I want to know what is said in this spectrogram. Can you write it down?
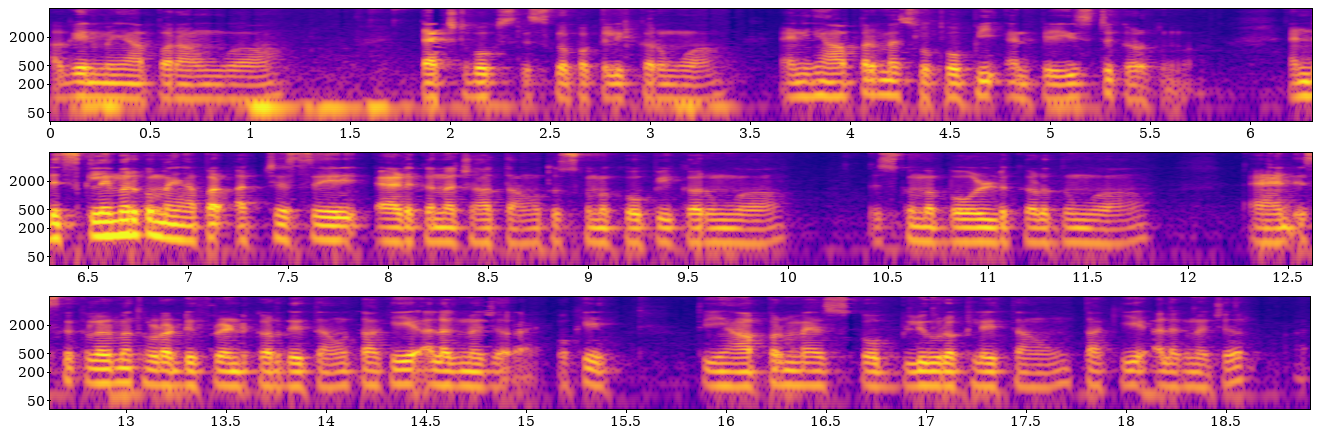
अगेन मैं यहाँ पर आऊँगा टेक्स्ट बॉक्स इसके ऊपर क्लिक करूँगा एंड यहाँ पर मैं इसको कॉपी एंड पेस्ट कर दूँगा। एंड डिस्क्लेमर को मैं यहाँ पर अच्छे से ऐड करना चाहता हूँ तो उसको मैं कॉपी करूँगा, इसको मैं बोल्ड कर दूँगा एंड इसका कलर मैं थोड़ा डिफरेंट कर देता हूँ, ताकि ये अलग नज़र आए ओके तो यहाँ पर मैं इसको ब्लू रख लेता हूँ, ताकि ये अलग नज़र आए।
